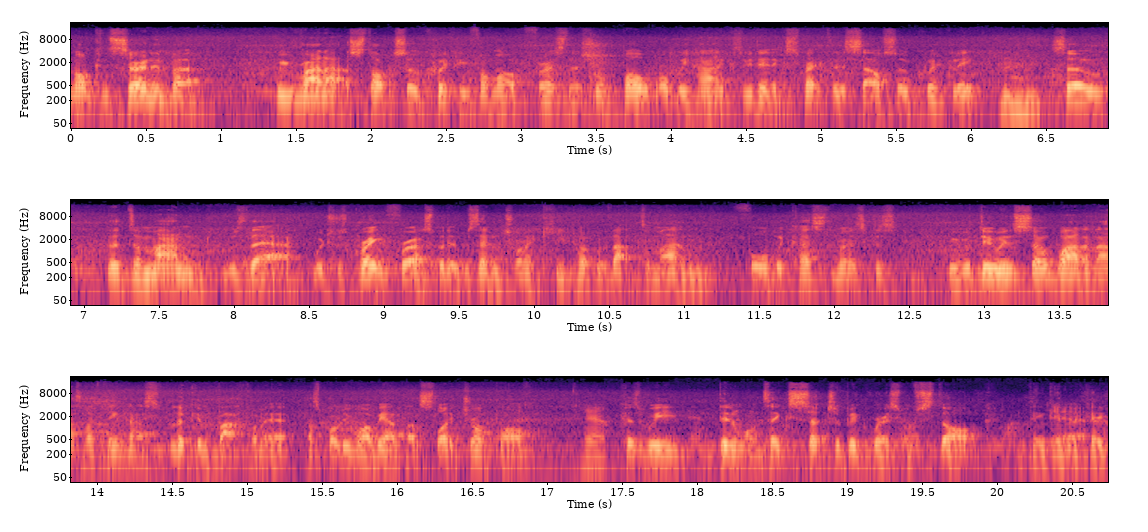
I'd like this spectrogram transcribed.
not concerning, but we ran out of stock so quickly from our first initial bolt what we had, because we didn't expect it to sell so quickly. Mm-hmm. So the demand was there, which was great for us, but it was then trying to keep up with that demand for the customers, because we were doing so well, and that's, I think that's, looking back on it, that's probably why we had that slight drop off. Yeah. Because we didn't want to take such a big risk with stock and thinking, Yeah. okay,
